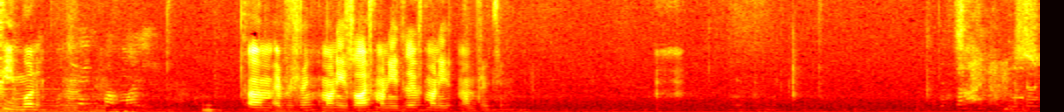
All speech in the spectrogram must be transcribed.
P money. What's fake about money? Um, everything. Money is life. Money is live. Money. I'm joking. Silence.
